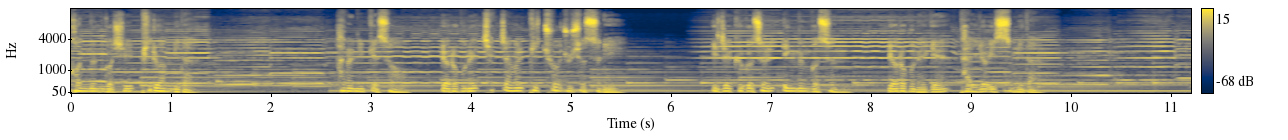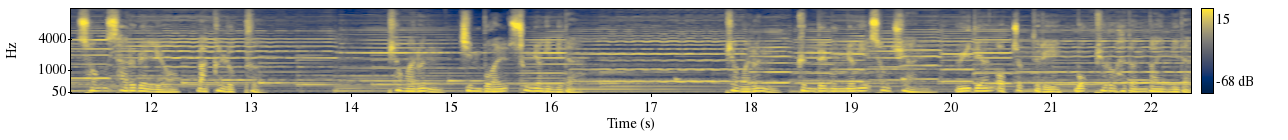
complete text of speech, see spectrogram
걷는 것이 필요합니다. 하느님께서 여러분의 책장을 비추어 주셨으니 이제 그것을 읽는 것은 여러분에게 달려 있습니다. 성 사르벨리오 마클로프 평화는 진보할 숙명입니다. 평화는 근대 문명이 성취한 위대한 업적들이 목표로 하던 바입니다.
